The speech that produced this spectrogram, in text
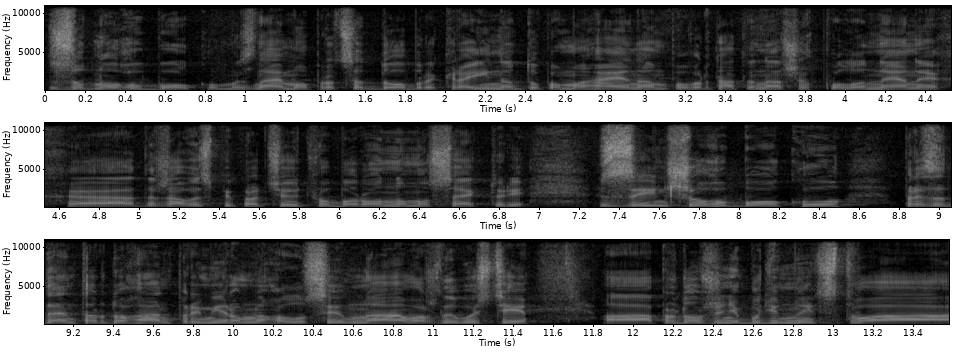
З одного боку, ми знаємо про це добре. Країна допомагає нам повертати наших полонених. е, Держави співпрацюють в оборонному секторі. З іншого боку, президент Ердоган, приміром, наголосив на важливості продовження будівництва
